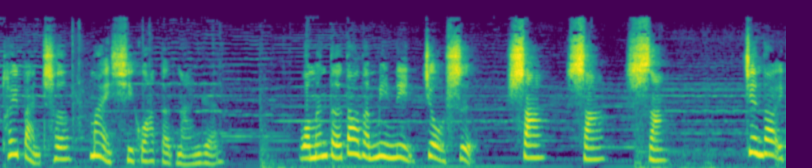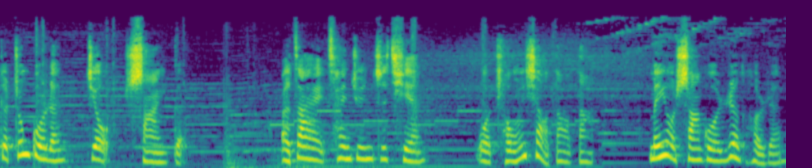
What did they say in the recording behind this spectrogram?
推板车卖西瓜的男人。我们得到的命令就是杀杀杀。见到一个中国人就杀一个，而在参军之前，我从小到大没有杀过任何人，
